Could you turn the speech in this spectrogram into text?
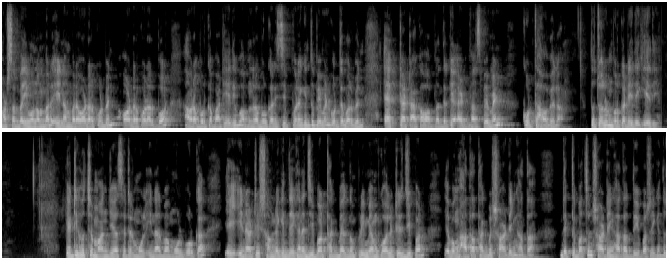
হোয়াটসঅ্যাপ বা ইমো নাম্বার এই নাম্বারে অর্ডার করবেন। অর্ডার করার পর আমরা বোরকা পাঠিয়ে দিব। আপনারা বোরকা রিসিভ করে কিন্তু পেমেন্ট করতে পারবেন। একটা টাকাও আপনাদেরকে অ্যাডভান্স পেমেন্ট করতে হবে না। তো চলুন বোরকাটি দেখিয়ে দিই। এটি হচ্ছে মানজিয়া সেটের মূল ইনার বা মূল বোরকা। এই ইনারটির সামনে কিন্তু এখানে জিপার থাকবে, একদম প্রিমিয়াম কোয়ালিটির জিপার এবং হাতা থাকবে শার্টিং হাতা। দেখতে পাচ্ছেন শার্টিং হাতার দুই পাশে কিন্তু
